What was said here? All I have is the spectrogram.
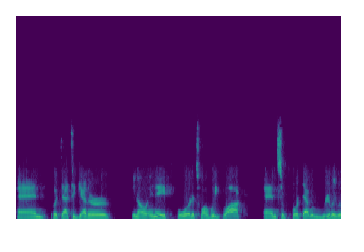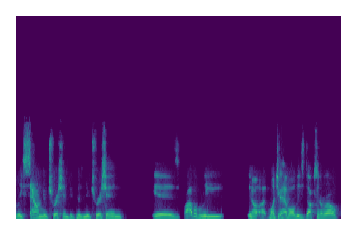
and put that together, you know, in a four to twelve week block, and support that with really really sound nutrition because nutrition is probably, you know, uh, once you have all these ducks in a row,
